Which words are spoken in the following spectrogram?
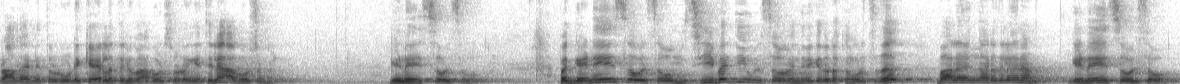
പ്രാധാന്യത്തോടുകൂടി കേരളത്തിലും ആഘോഷിച്ചു തുടങ്ങിയ ചില ആഘോഷങ്ങൾ. ഗണേശോത്സവം. അപ്പം ഗണേശോത്സവം ശിവജി ഉത്സവം എന്നിവയ്ക്ക് തുടക്കം കുറിച്ചത് ബാലഗംഗാധര തിലകനാണ്. ഗണേശോത്സവം.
